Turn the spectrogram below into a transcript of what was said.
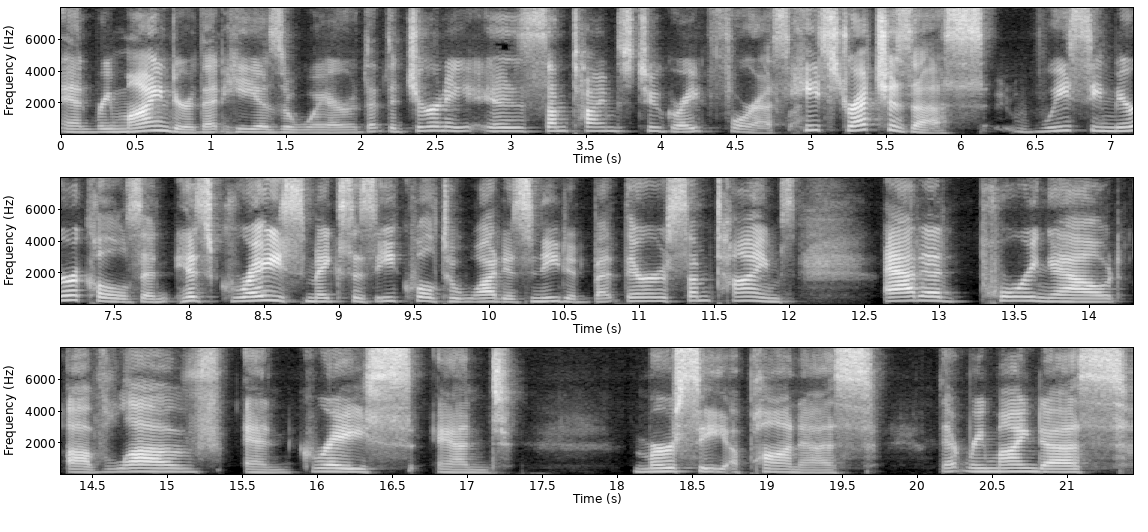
and reminder that he is aware that the journey is sometimes too great for us. He stretches us. We see miracles and his grace makes us equal to what is needed. But there are sometimes added pouring out of love and grace and mercy upon us that remind us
